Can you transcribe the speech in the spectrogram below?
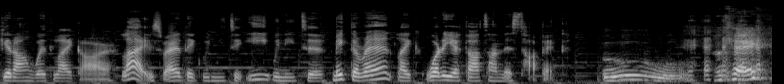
get on with like our lives, right? Like we need to eat, we need to make the rent. Like, what are your thoughts on this topic? Ooh, okay.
